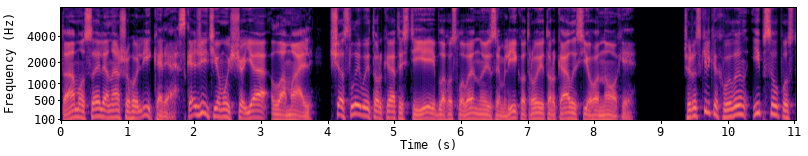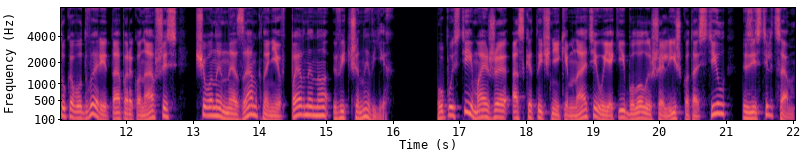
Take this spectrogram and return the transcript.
Там оселя нашого лікаря. Скажіть йому, що я ламаль, щасливий торкатись тієї благословенної землі, котрої торкались його ноги. Через кілька хвилин Іпсел постукав у двері та, переконавшись, що вони не замкнені, впевнено відчинив їх. У пустій, майже аскетичній кімнаті, у якій було лише ліжко та стіл зі стільцем,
